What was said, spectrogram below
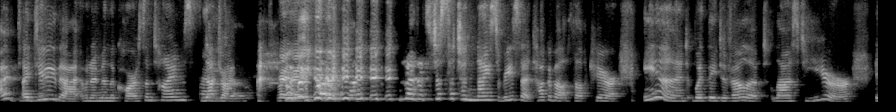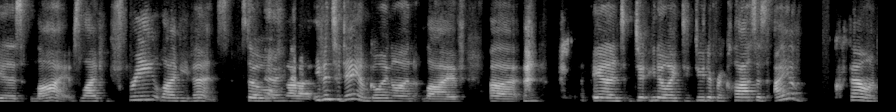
I, I do mm-hmm. that when I'm in the car sometimes, right. not driving. Right, right. because it's just such a nice reset. Talk about self care. And what they developed last year is lives, live, free live events. So okay. uh, even today, I'm going on live, uh, and do, you know I do different classes. I have found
